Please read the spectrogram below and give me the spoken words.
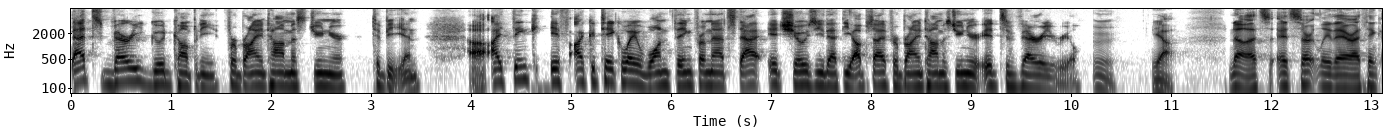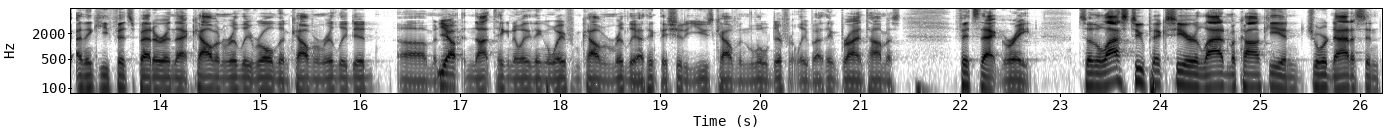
that's very good company for Brian Thomas Jr. to be in. Uh, I think if I could take away one thing from that stat, it shows you that the upside for Brian Thomas Jr. it's very real. Mm, yeah. No, that's it's certainly there. I think I think he fits better in that Calvin Ridley role than Calvin Ridley did um, and Yep. not, not taking anything away from Calvin Ridley. I think they should have used Calvin a little differently, but I think Brian Thomas fits that great. So the last two picks here, Ladd McConkey and Jordan Addison,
